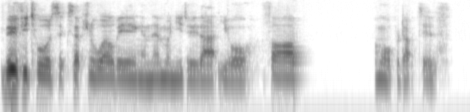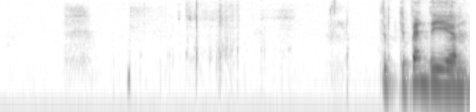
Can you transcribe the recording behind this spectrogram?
move you towards exceptional well-being and then when you do that you're far more productive Ben, the um,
